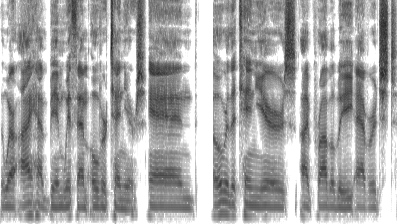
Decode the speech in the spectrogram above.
where I have been with them over 10 years. And over the 10 years, I've probably averaged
